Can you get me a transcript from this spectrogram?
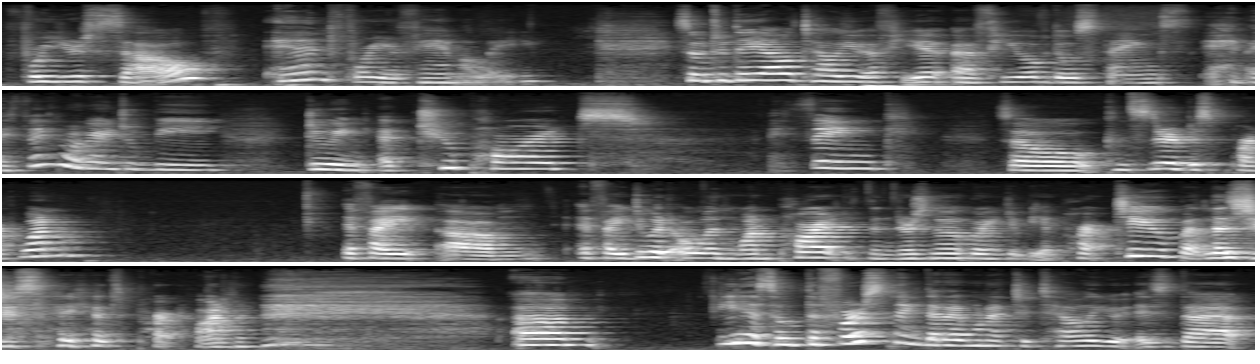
for yourself and for your family. So today I'll tell you a few a few of those things, and I think we're going to be doing a two part. I think so. Consider this part one if I um, if I do it all in one part, then there's not going to be a part two. But let's just say it's part one. Um, yeah. So the first thing that I wanted to tell you is that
